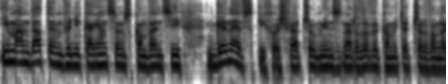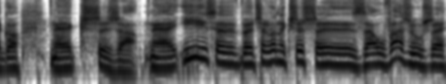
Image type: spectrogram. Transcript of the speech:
i mandatem wynikającym z konwencji genewskich, oświadczył Międzynarodowy Komitet Czerwonego Krzyża. I Czerwony Krzyż zauważył, że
